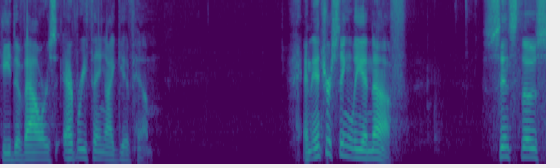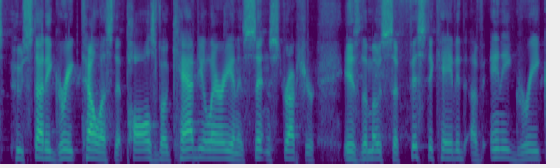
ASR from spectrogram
He devours everything I give him. And interestingly enough, since those who study Greek tell us that Paul's vocabulary and his sentence structure is the most sophisticated of any Greek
